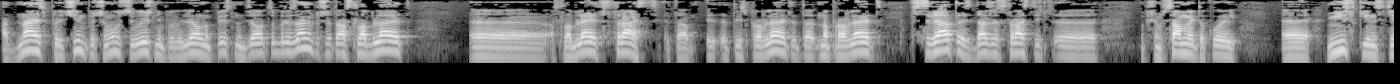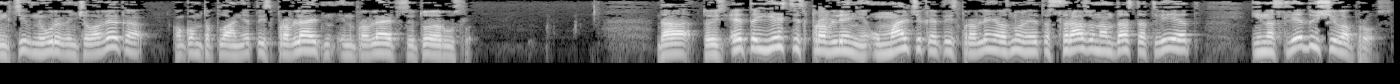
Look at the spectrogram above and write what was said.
Одна из причин, почему Всевышний повелел, написано, делать обрезание, потому что это ослабляет э, ослабляет страсть, это, это исправляет, это направляет в святость даже страсти, э, в общем, самый такой э, низкий инстинктивный уровень человека в каком-то плане, это исправляет и направляет в святое русло. Да, то есть это и есть исправление. У мальчика это исправление возможно. Это сразу нам даст ответ и на следующий вопрос.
